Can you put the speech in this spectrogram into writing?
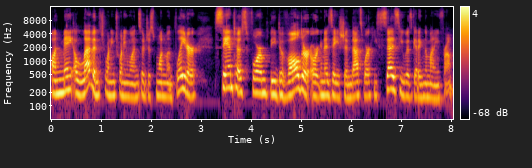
on May 11th, 2021, so just one month later, Santos formed the Devolder organization. That's where he says he was getting the money from.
